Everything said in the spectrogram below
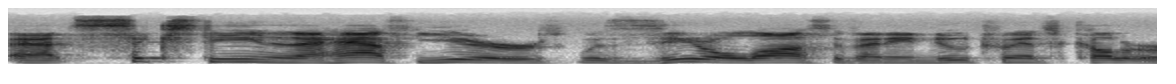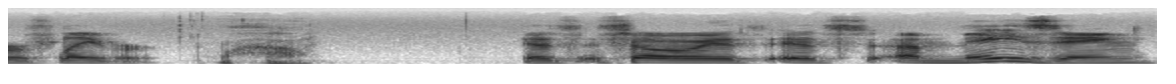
at 16 and a half years with zero loss of any nutrients, color, or flavor. Wow. It's, so it's, it's amazing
